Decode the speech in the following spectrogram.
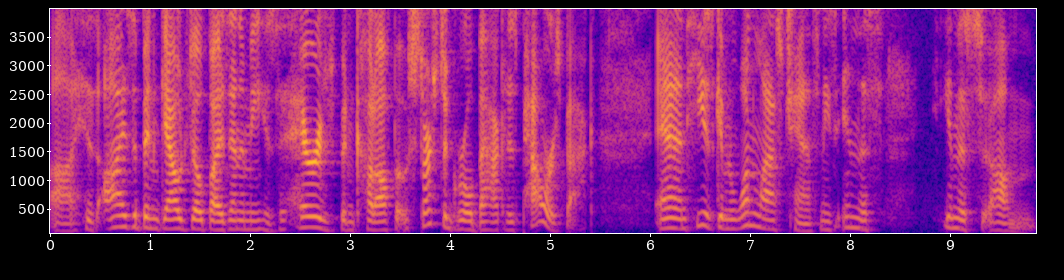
uh, his eyes have been gouged out by his enemy, his hair has been cut off, but starts to grow back, and his power's back and he is given one last chance, and he's in this in this um,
